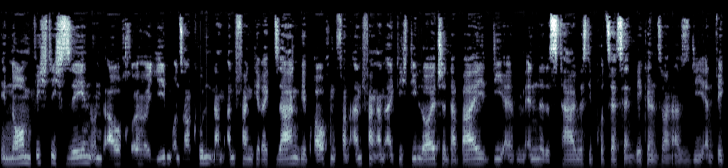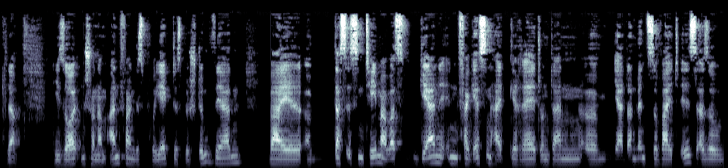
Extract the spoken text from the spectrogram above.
enorm wichtig sehen und auch äh, jedem unserer Kunden am Anfang direkt sagen, wir brauchen von Anfang an eigentlich die Leute dabei, die am Ende des Tages die Prozesse entwickeln sollen, also die Entwickler. Die sollten schon am Anfang des Projektes bestimmt werden, weil äh, das ist ein Thema, was gerne in Vergessenheit gerät und dann, ähm, ja, dann, wenn es soweit ist, also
